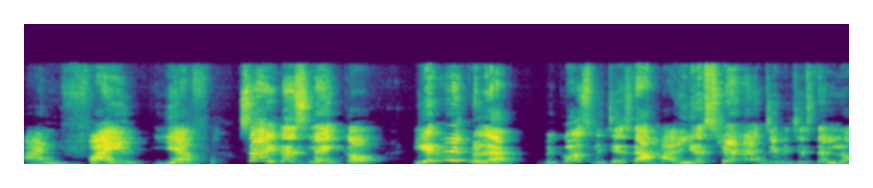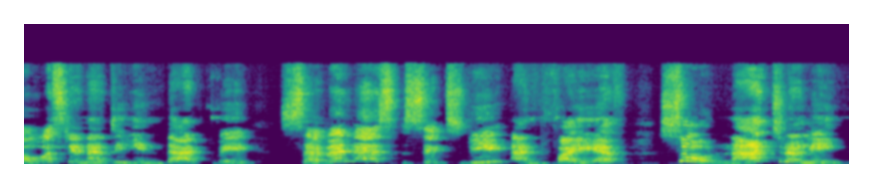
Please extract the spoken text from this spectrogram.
and 5f so it is like uh, irregular because which is the highest energy which is the lowest energy in that way 7s 6d and 5f so naturally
